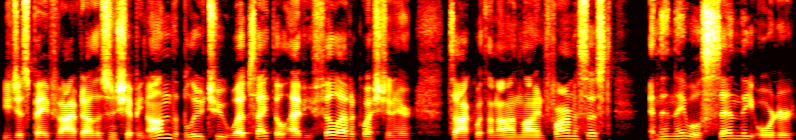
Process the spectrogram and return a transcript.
You just pay $5 in shipping. On the Blue Chew website, they'll have you fill out a questionnaire, talk with an online pharmacist, and then they will send the order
